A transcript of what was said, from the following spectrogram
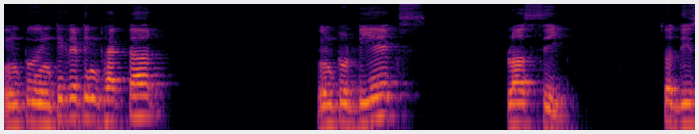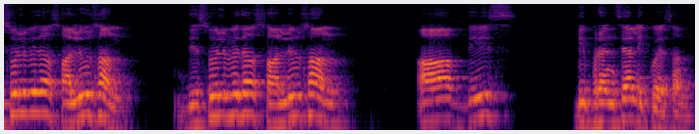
into integrating factor into dx plus c. So this will be the solution. This will be the solution of this differential equation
